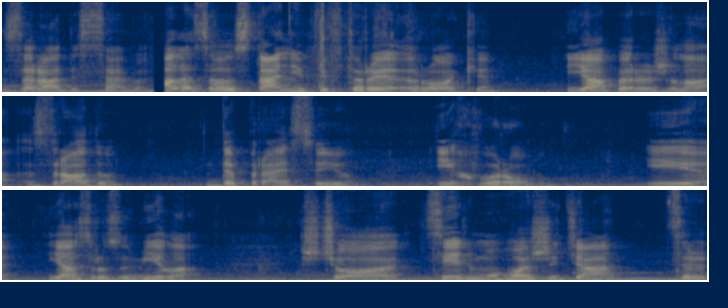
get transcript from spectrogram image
заради себе. Але за останні півтори роки я пережила зраду, депресію і хворобу. І я зрозуміла, що ціль мого життя це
